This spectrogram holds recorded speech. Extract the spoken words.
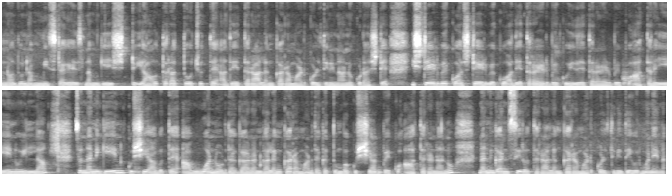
ಅನ್ನೋದು ನಮ್ಮ ಇಷ್ಟ ಗೈಸ್ ನಮಗೆ ಎಷ್ಟು ಯಾವ ಥರ ತೋಚುತ್ತೆ ಅದೇ ಥರ ಅಲಂಕಾರ ಮಾಡ್ಕೊಳ್ತೀನಿ ನಾನು ಕೂಡ ಅಷ್ಟೇ. ಇಷ್ಟೇ ಇಡಬೇಕು, ಅಷ್ಟೇ ಇಡಬೇಕು, ಅದೇ ಥರ ಇಡಬೇಕು, ಇದೇ ಥರ ಇಡಬೇಕು, ಆ ಥರ ಏನೂ ಇಲ್ಲ. ಸೊ ನನಗೇನು ಖುಷಿ ಆಗುತ್ತೆ, ಆ ಹೂವು ನೋಡಿದಾಗ, ನನಗೆ ಅಲಂಕಾರ ಮಾಡಿದಾಗ ತುಂಬ ಖುಷಿ ಆಗಬೇಕು. ಆ ಥರ ನಾನು ನನಗೆ ಅನಿಸಿರೋ ಥರ ಅಲಂಕಾರ ಮಾಡ್ಕೊಳ್ತೀನಿ ದೇವ್ರ ಮನೇನ.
